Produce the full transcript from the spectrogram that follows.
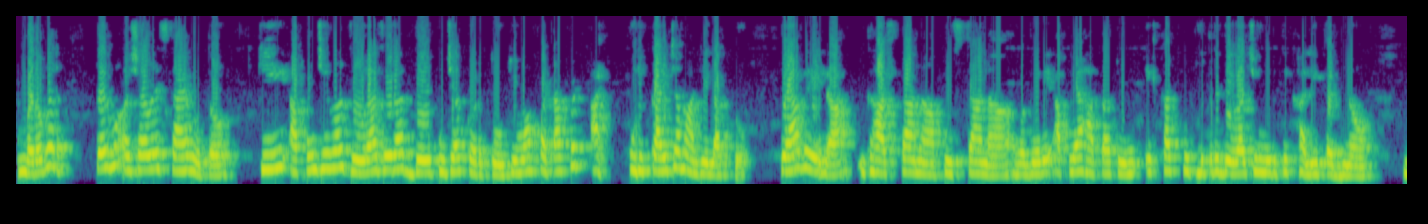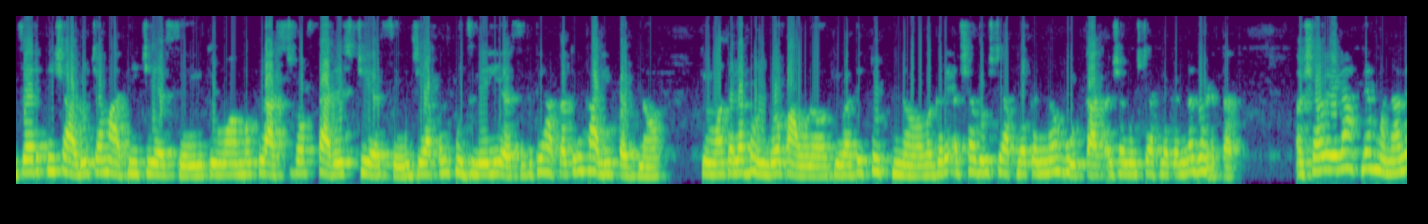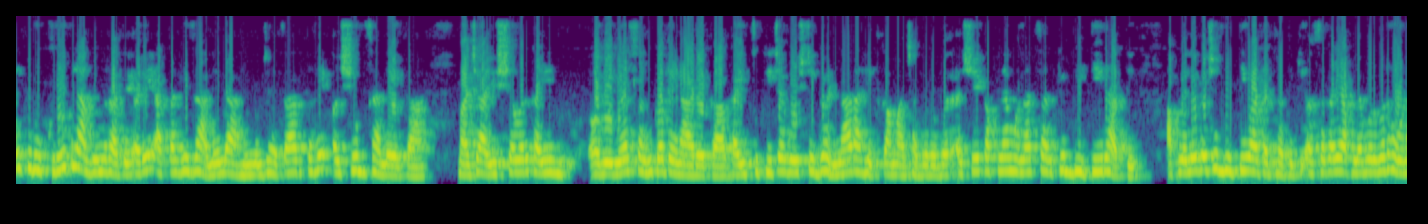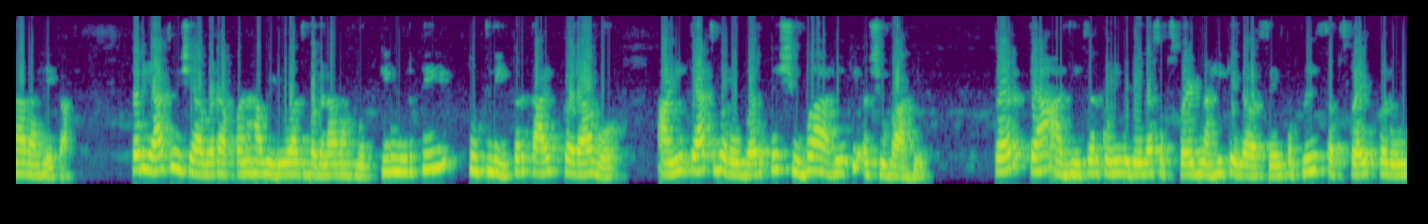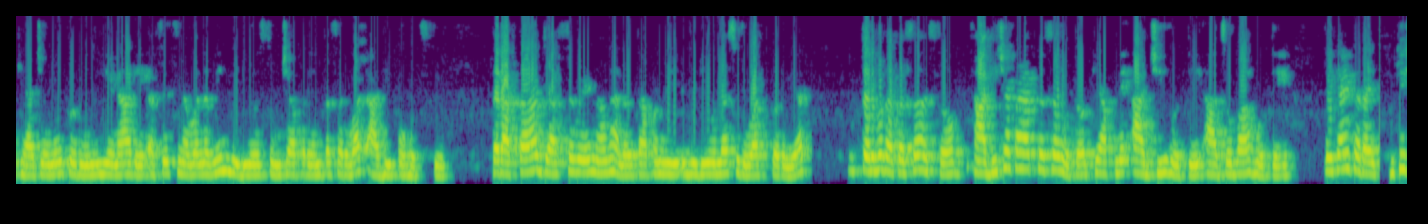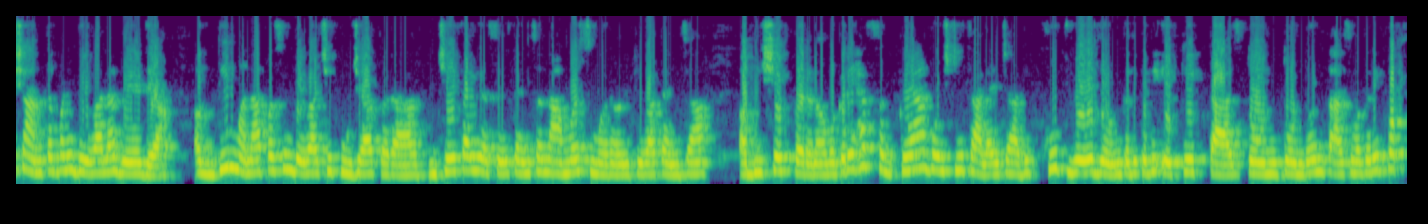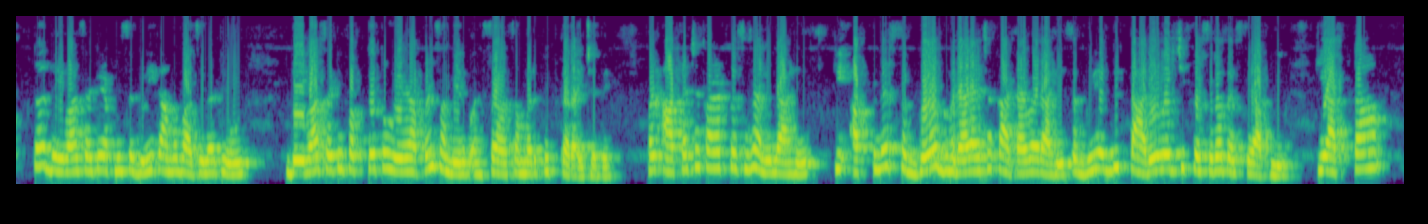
बरोबर? तर मग अशा वेळेस काय होतं की आपण जेव्हा जोराजोरात देवपूजा करतो किंवा फटाफट उरकायच्या मागे लागतो त्यावेळेला घासताना पुसताना वगैरे आपल्या हातातून एखाद कुठली तरी देवाची मूर्ती खाली पडणं जर ती शाडूच्या मातीची असेल किंवा मग प्लास्टर ऑफ पॅरिसची असेल जी आपण पुजलेली असेल ती हातातून खाली पडणं किंवा त्याला भंग पावणं किंवा ते तुटणं वगैरे अशा गोष्टी आपल्याकडनं होतात अशा गोष्टी आपल्याकडनं घडतात. अशा वेळेला आपल्या मनाला एक रुखरुख लागून राहते. अरे आता हे झालेलं आहे. म्हणजे ह्याचा अर्थ हे अशुभ झालंय का? माझ्या आयुष्यावर काही वेगळं संकट येणार आहे का? काही चुकीच्या गोष्टी घडणार आहेत का माझ्याबरोबर? अशी एक आपल्या मनात सारखी भीती राहते. आपल्याला एक अशी भीती वाटत राहते की असं काही आपल्याबरोबर होणार आहे का? तर याच विषयावर आपण हा व्हिडिओ आज बघणार आहोत की मूर्ती तुटली तर काय करावं? आणि त्याचबरोबर ते शुभ आहे की अशुभ आहे. तर त्याआधी जर कोणी व्हिडिओला सबस्क्राईब नाही केलं असेल तर प्लीज सबस्क्राईब करून घ्या जेणेकरून येणारे असेच नवनवीन व्हिडिओज तुमच्यापर्यंत सर्वात आधी पोहोचतील. तर आता जास्त वेळ न घालवता आपण व्हिडिओला सुरुवात करूयात. तर बघा कसं असतं आधीच्या काळात कसं होतं की आपले आजी होते आजोबा होते ते काय करायचं? की शांतपणे देवाला वेळ द्या. अगदी मनापासून देवाची पूजा करा. जे काही असेल त्यांचं नामस्मरण किंवा त्यांचा अभिषेक करणं वगैरे ह्या सगळ्या गोष्टी चालायच्या आधी खूप वेळ देऊन कधी कधी एक एक तास दोन दोन दोन तास वगैरे फक्त देवासाठी आपली सगळी कामं बाजूला ठेवून देवासाठी फक्त तो वेळ आपण समे- समर्पित करायचे ते. पण आताच्या काळात कसं झालेलं आहे की आपलं सगळं घड्याळाच्या काटावर आहे सगळी अगदी तारेवरची कसरत असते आपली की आता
